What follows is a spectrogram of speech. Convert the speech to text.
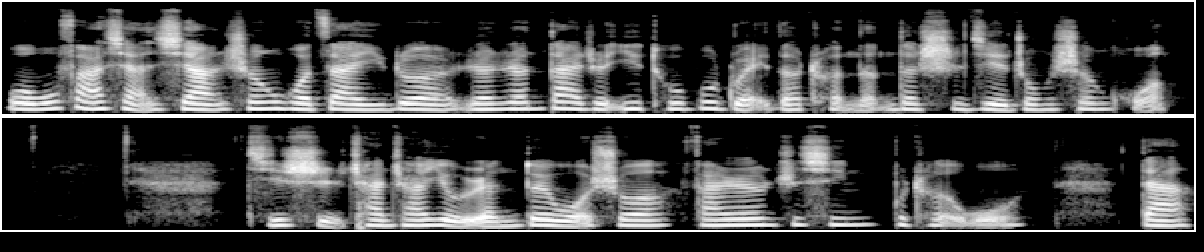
我无法想象生活在一个人人带着意图不轨的可能的世界中生活。即使常常有人对我说“防人之心不可无”，但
